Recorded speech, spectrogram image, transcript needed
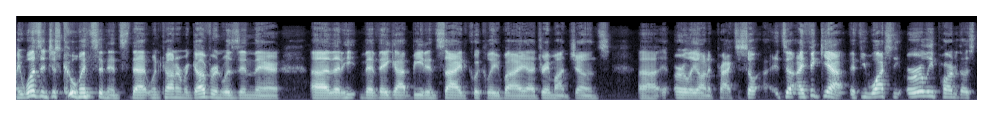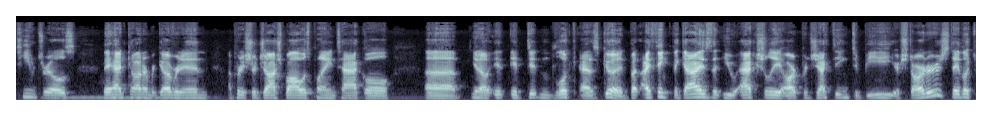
it wasn't just coincidence that when Connor McGovern was in there, uh, that he that they got beat inside quickly by uh, Dre'Mont Jones uh, early on in practice. So it's a, I think yeah, if you watch the early part of those team drills, they had Connor McGovern in. I'm pretty sure Josh Ball was playing tackle. Uh, you know, it, it didn't look as good, but I think the guys that you actually are projecting to be your starters, they looked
